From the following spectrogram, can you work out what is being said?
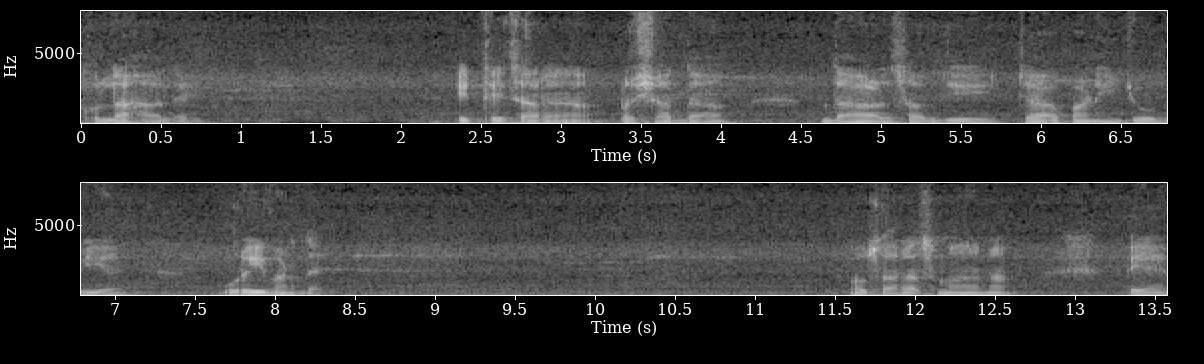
ਖੁੱਲਾ ਹਾਲ ਹੈ ਇੱਥੇ ਸਾਰਾ ਪ੍ਰਸ਼ਾਦਾ, ਦਾਲ, ਸਬਜ਼ੀ, ਚਾਹ ਪਾਣੀ ਜੋ ਵੀ ਹੈ, ਉਰੇ ਹੀ ਬਣਦਾ ਹੈ। ਉਹ ਸਾਰਾ ਸਮਾਨ ਪਿਆ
